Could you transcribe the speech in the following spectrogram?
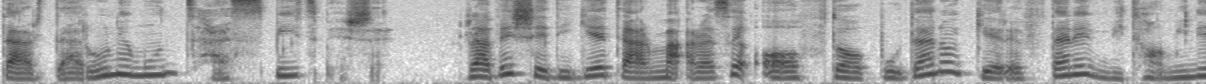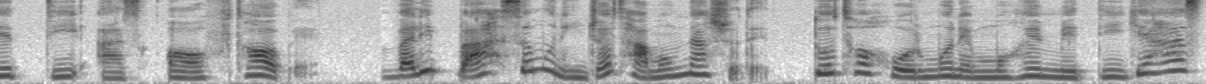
در درونمون تثبیت بشه. روش دیگه در معرض آفتاب بودن و گرفتن ویتامین دی از آفتابه. ولی بحثمون اینجا تموم نشده. دو تا هورمون مهم دیگه هست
